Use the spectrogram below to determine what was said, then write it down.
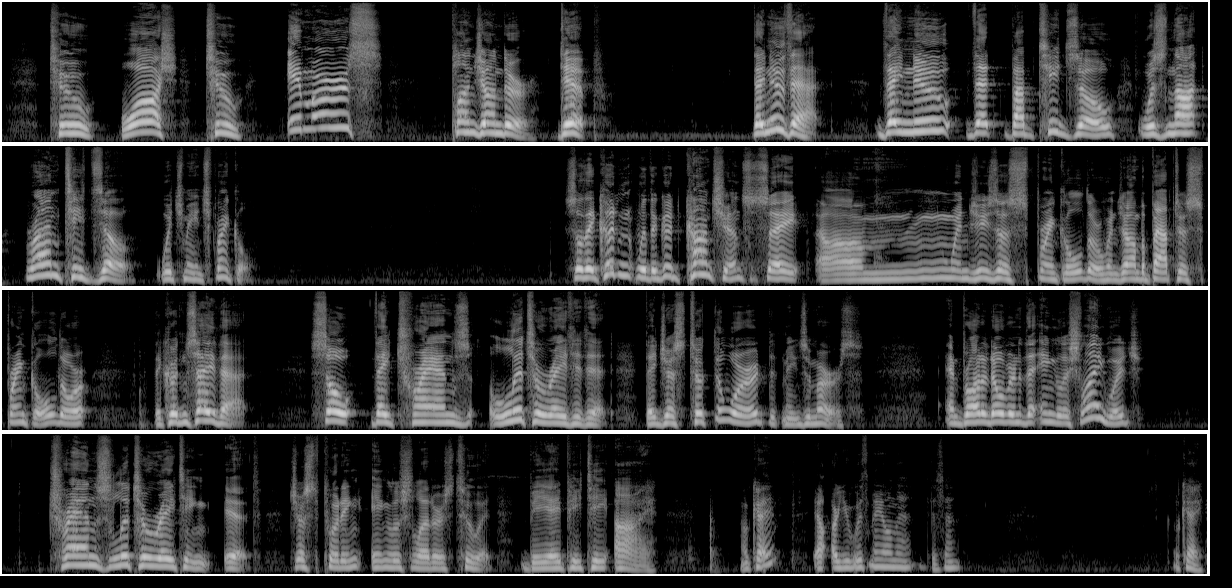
to wash, to immerse, plunge under, dip. They knew that. They knew that baptizo was not rantizo, which means sprinkle. So they couldn't, with a good conscience, say, um, when Jesus sprinkled or when John the Baptist sprinkled, or they couldn't say that. So they transliterated it. They just took the word that means immerse and brought it over into the English language, transliterating it, just putting English letters to it. B A P T I. Okay? Are you with me on that? Is that? Okay.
